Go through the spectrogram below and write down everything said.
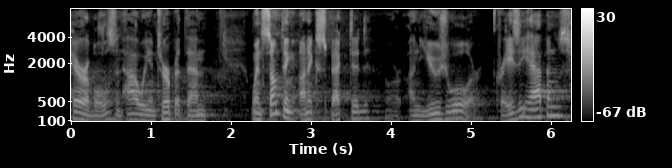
parables and how we interpret them when something unexpected or unusual or crazy happens,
